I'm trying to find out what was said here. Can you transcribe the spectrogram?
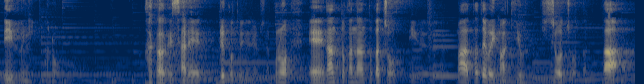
っていうふうに、あの、掲げされることになりました。この、えー、なんとかなんとか庁っていう、まあ、例えば今、気象庁だとか、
